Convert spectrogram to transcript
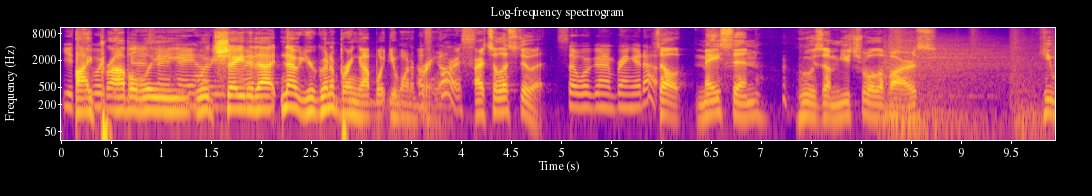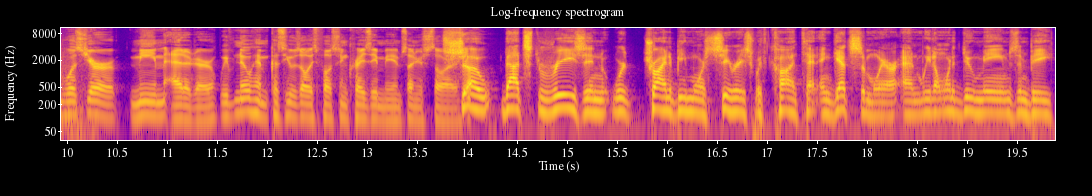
You think I we're just gonna probably say, "Hey, would you say to that, no, you're going to bring up what you want to Of bring up. course. All right, so let's do it. So we're gonna bring it up. So Mason, who's a mutual of ours, he was your meme editor. We've knew him because he was always posting crazy memes on your story. So that's the reason we're trying to be more serious with content and get somewhere, and we don't want to do memes and be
